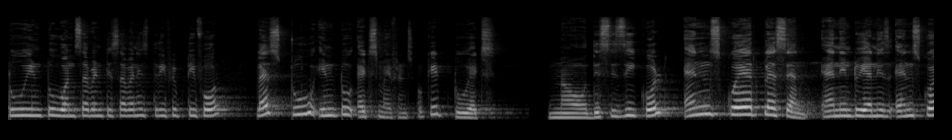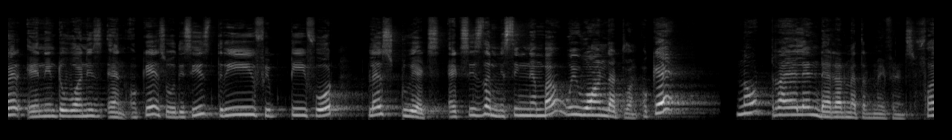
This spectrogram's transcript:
2 into 177 is 354 plus 2 into x my friends. Okay, 2x. Now this is equal n square plus n. n into n is n square, n into 1 is n. Okay, so this is 354 plus 2x. x is the missing number. We want that one. Okay. Now trial and error method my friends. For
